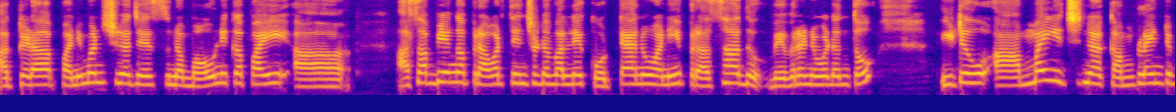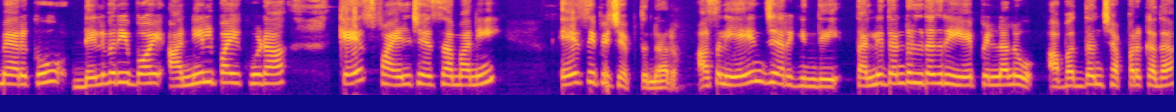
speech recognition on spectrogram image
అక్కడ పని మనిషిగా చేస్తున్న మౌనికపై ఆ అసభ్యంగా ప్రవర్తించడం వల్లే కొట్టాను అని ప్రసాద్ వివరణ ఇవ్వడంతో ఇటు ఆ అమ్మాయి ఇచ్చిన కంప్లైంట్ మేరకు డెలివరీ బాయ్ అనిల్ పై కూడా కేసు ఫైల్ చేశామని ఏసీపీ చెప్తున్నారు. అసలు ఏం జరిగింది? తల్లిదండ్రుల దగ్గర ఏ పిల్లలు అబద్ధం చెప్పరు కదా?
